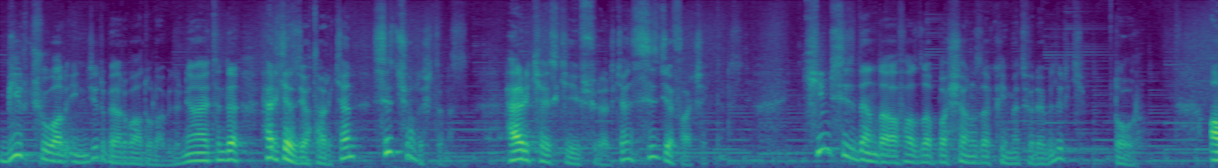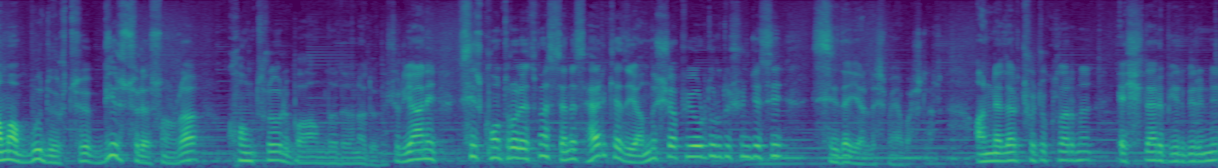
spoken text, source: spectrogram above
bir çuval incir berbat olabilir. Nihayetinde herkes yatarken siz çalıştınız. Herkes keyif sürerken siz cefa çektiniz. Kim sizden daha fazla başarınıza kıymet verebilir ki? Doğru. Ama bu dürtü bir süre sonra kontrol bağımlılığına dönüşür. Yani siz kontrol etmezseniz herkes yanlış yapıyordur düşüncesi sizde yerleşmeye başlar. Anneler çocuklarını, eşler birbirini,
